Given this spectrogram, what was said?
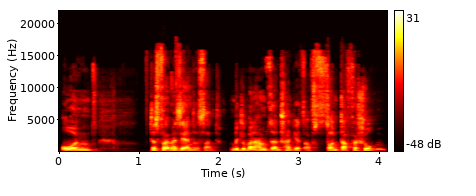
Und das war immer sehr interessant. Mittlerweile haben sie anscheinend jetzt auf Sonntag verschoben.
